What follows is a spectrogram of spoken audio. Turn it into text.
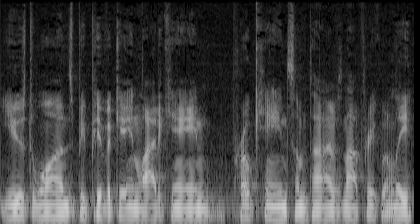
used ones: bupivacaine, lidocaine, procaine. Sometimes, not frequently.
